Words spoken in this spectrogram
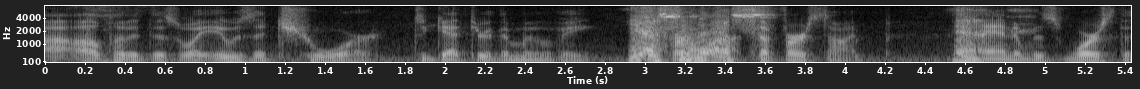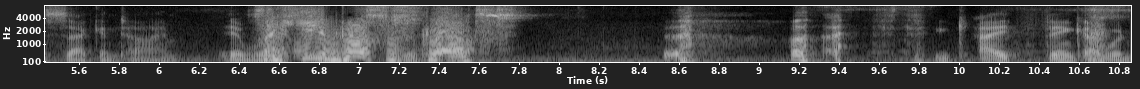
I'll put it this way, it was a chore to get through the movie. Yes, the it first, was. the first time, Yeah. and it was worse the second time. It was like eating Brussels sprouts. I think I think I would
